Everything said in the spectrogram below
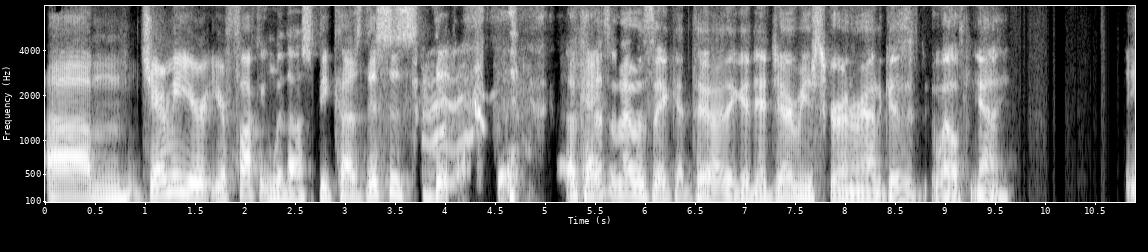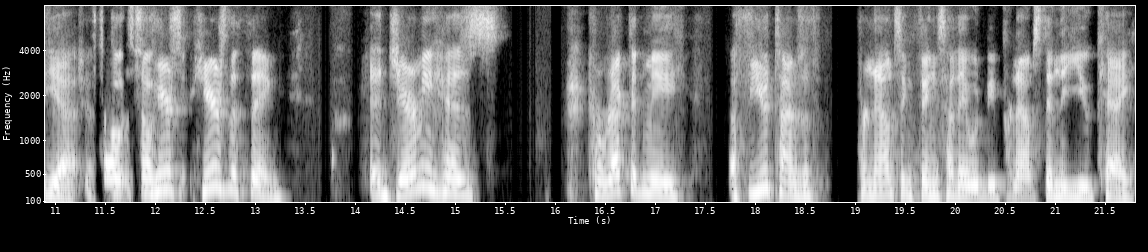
um Jeremy, you're you're fucking with us because this is the, okay. That's what I was thinking too. I think uh, Jeremy's screwing around because, well, yeah, yeah so so here's here's the thing jeremy has corrected me a few times with pronouncing things how they would be pronounced in the UK.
